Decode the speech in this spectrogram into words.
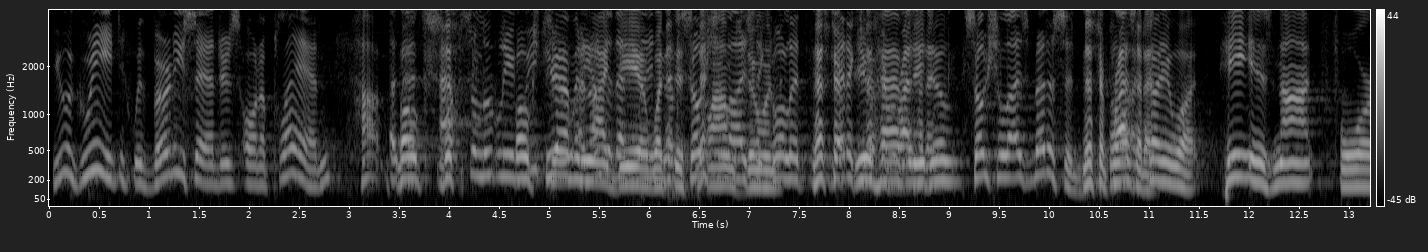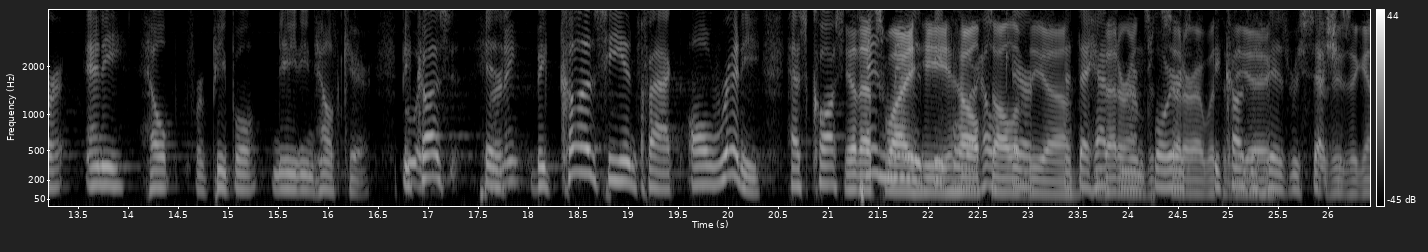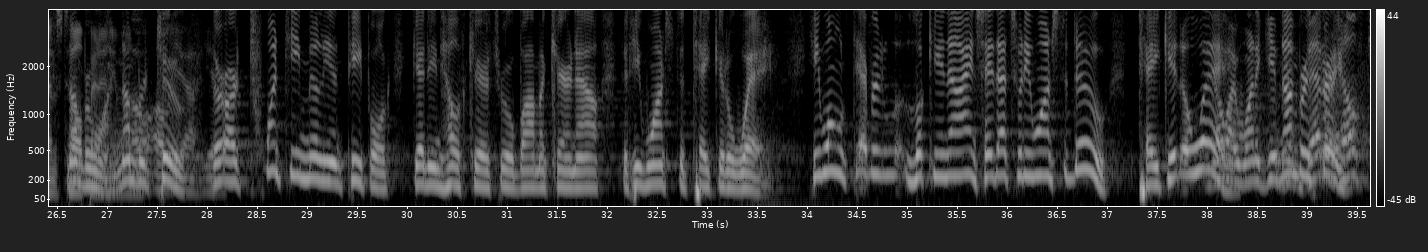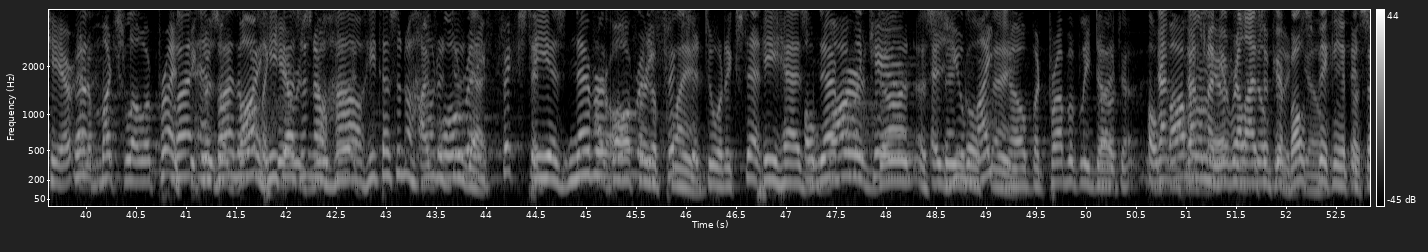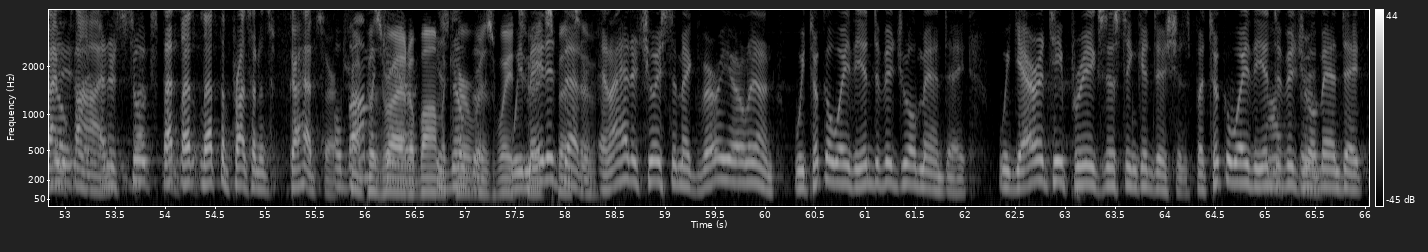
You agreed with Bernie Sanders on a plan How- uh, folks- that's absolutely folks, agreed do you have to, any that idea plan, what this clown's socialized, doing? They call it Mr. Medicare. do you have any President. socialized medicine. Mr. Well, I President. tell you what, he is not for any help for people needing health care because his Bernie? because he in fact already has cost Yeah, that's why he people their helped health all of care the, uh, that they had veterans, et from employers cetera, with the because VA, of his recession. he's against Number one. anyone. Number Oh, oh, two, yeah, yeah. there are 20 million people getting health care through Obamacare now that he wants to take it away. He won't ever look you in the eye and say that's what he wants to do. Take it away. No, I want to give Number them better health care at a much lower price but- because and by the way, he Obamacare doesn't is know no how. good. He doesn't know how I've to do already that. fixed it. He has never I've offered already a fixed plan. it to an extent. He has never Obamacare, done a as you might thing. know, but probably don't. Gen- Obamacare Gentlemen, you is realize no if you're good, both Joe. speaking at the It's same good, time, and it's too let, expensive. let, let the president go ahead, sir. Trump is right. Obamacare is no Obamacare good. was way we too made it better, and I had a choice to make very early on. We took away the individual mandate. We guarantee pre-existing conditions, but took away the individual mandate.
